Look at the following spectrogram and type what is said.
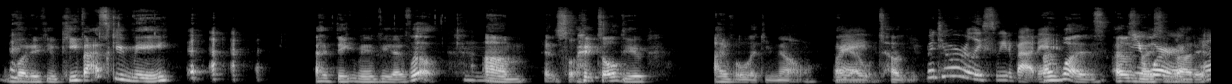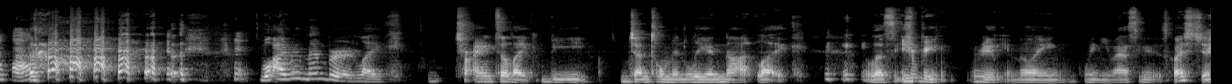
But if you keep asking me, I think maybe I will. Mhm. Um and so I told you I will let you know. Like I will tell you. but you were really sweet about it. I was. I was You nice were. about it. Uh-huh. well, I remember like trying to like be gentlemanly and not like unless you're being really annoying when you ask me this question.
